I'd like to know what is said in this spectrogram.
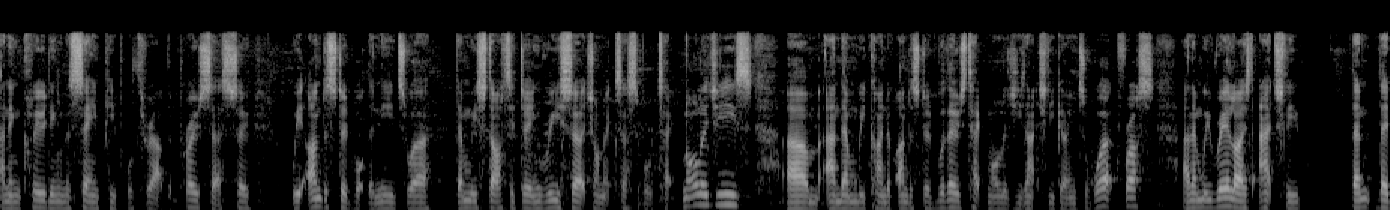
and including the same people throughout the process. So we understood what the needs were. Then we started doing research on accessible technologies, um, and then we kind of understood were those technologies actually going to work for us. And then we realized actually, then they,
